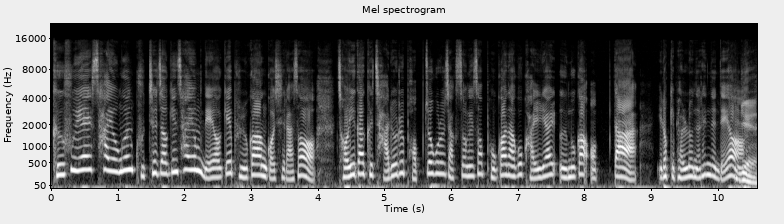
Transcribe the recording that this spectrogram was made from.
그 후에 사용은 구체적인 사용 내역에 불과한 것이라서 저희가 그 자료를 법적으로 작성해서 보관하고 관리할 의무가 없다. 이렇게 변론을 했는데요. 예.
